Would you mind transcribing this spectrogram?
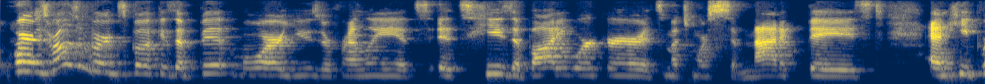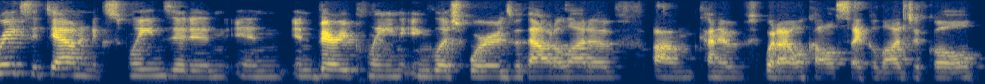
Whereas Rosenberg's book is a bit more user friendly. It's it's he's a body worker. It's much more somatic based, and he breaks it down and explains it in in in very plain English words without a lot of um, kind of what I will call psychological,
